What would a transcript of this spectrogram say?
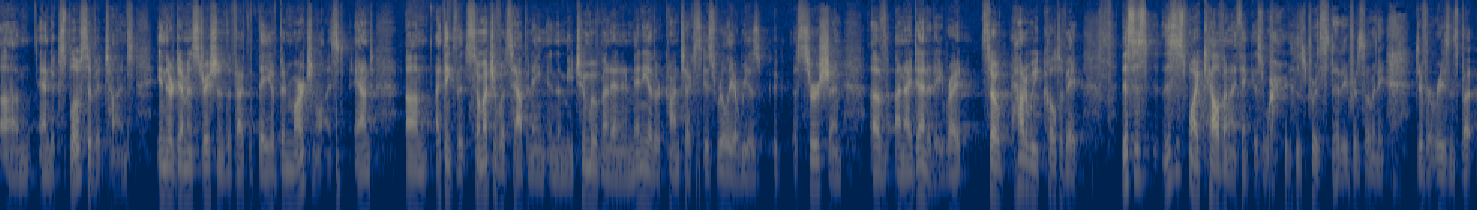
um, and explosive at times in their demonstration of the fact that they have been marginalized. And um, I think that so much of what's happening in the Me Too movement and in many other contexts is really a reassertion of an identity, right? So, how do we cultivate? This is, this is why Calvin, I think, is, worth- is worth studying for so many different reasons. But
